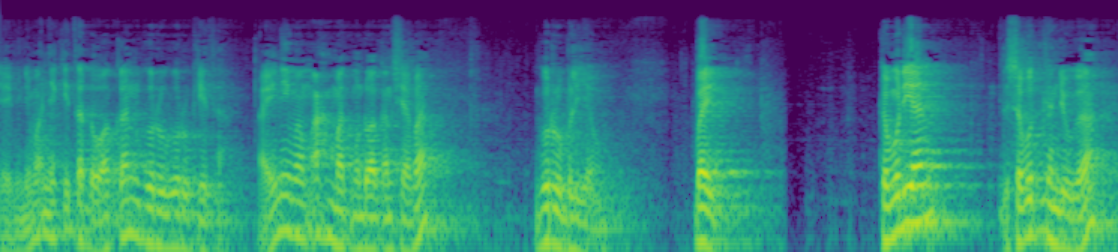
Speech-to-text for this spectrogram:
Ya minimalnya kita doakan guru-guru kita. Nah ini Imam Ahmad mendoakan siapa? Guru beliau. Baik. Kemudian disebutkan juga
